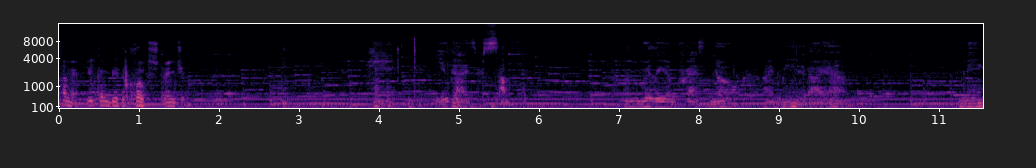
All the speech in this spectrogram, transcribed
Come here. You can be the cloaked stranger. You guys are something. No, I mean it, I am. Me,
